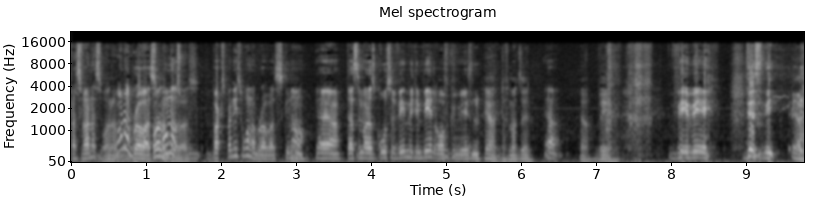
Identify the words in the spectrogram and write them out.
Was war das? Warner Warner, Brothers. Brothers. Warner Warner Brothers. Bugs Bunny ist Warner Brothers, genau. Ja, ja. Da ist immer das große W mit dem B drauf gewesen. Ja, das macht Sinn. Ja. Ja, W. WB Disney. Ja,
